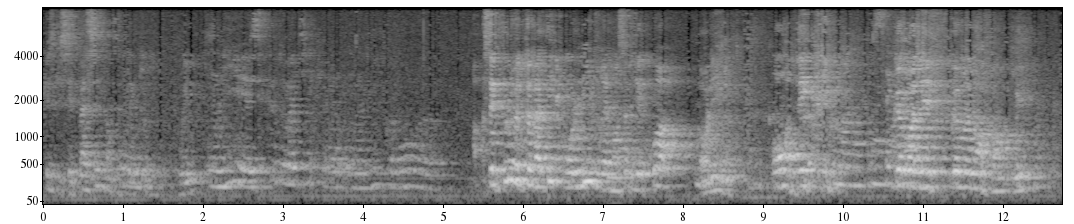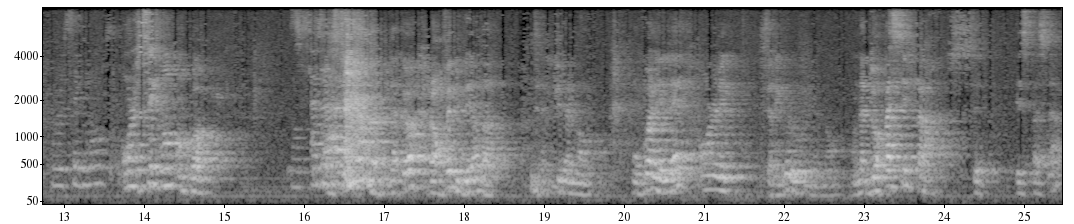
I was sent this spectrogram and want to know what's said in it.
Qu'est-ce qui s'est passé dans cette lecture Oui. On lit et c'est plus automatique. On, lit vraiment. Euh, ah, c'est plus automatique, on lit vraiment. Ça veut dire quoi? On lit. On décrit. Comme un, comme un enfant, oui. On le segmente. On le segmente en quoi? D'accord? Alors on fait du béaba, finalement. On voit les lettres, on les. C'est rigolo, finalement. On doit passer par cet espace-là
